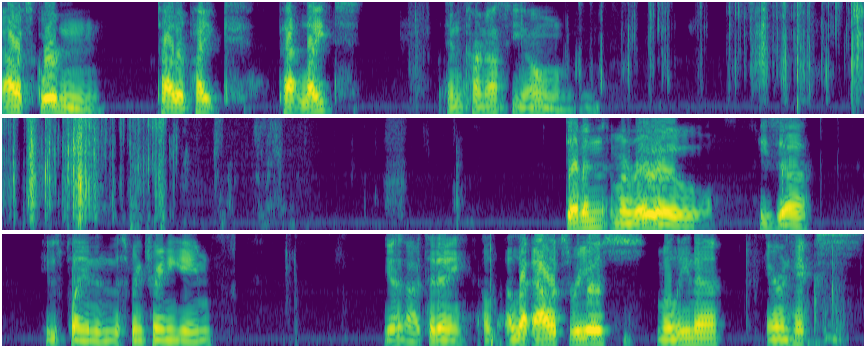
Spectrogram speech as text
Alex Gordon, Tyler Pike, Pat Light, Encarnacion. Deven Marrero. He's uh he was playing in the spring training game yeah, uh, today. Alex Rios, Molina, Aaron Hicks.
